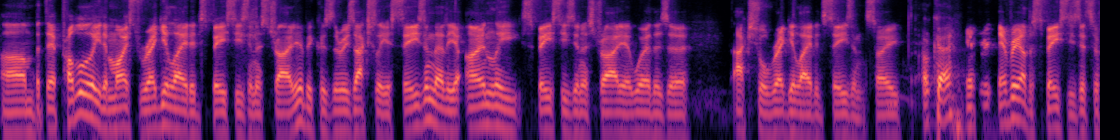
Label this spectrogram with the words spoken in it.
Um, but they're probably the most regulated species in Australia because there is actually a season. They're the only species in Australia where there's a actual regulated season. So Okay. every, every other species, it's a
